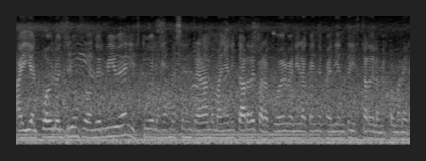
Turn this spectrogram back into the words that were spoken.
ahí al pueblo El Triunfo donde él vive y estuve los dos meses entrenando mañana y tarde para poder venir acá Independiente y estar de la mejor manera.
